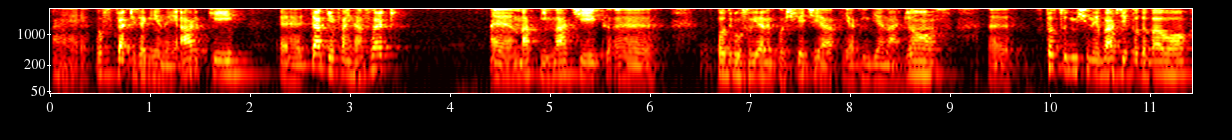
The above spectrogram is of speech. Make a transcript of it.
E, Poszukiwacie zaginionej arki. Całkiem fajna rzecz. Ma klimacik. Podróżujemy po świecie jak, jak Indiana Jones. To, co mi się najbardziej podobało,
